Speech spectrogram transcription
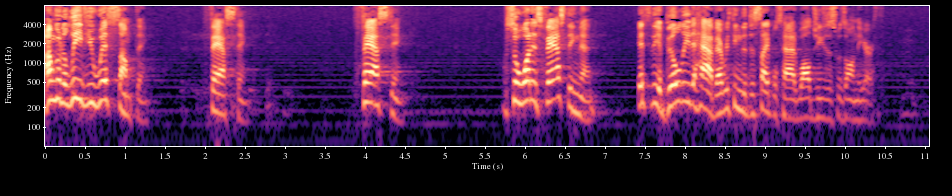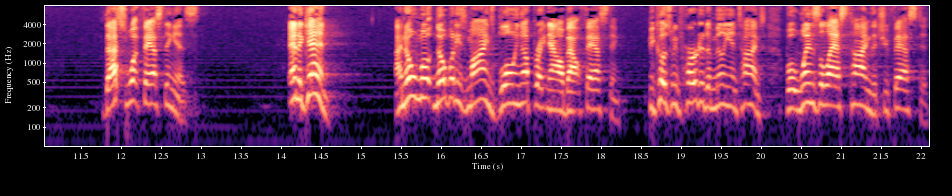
I'm going to leave you with something fasting. Fasting. So, what is fasting then? It's the ability to have everything the disciples had while Jesus was on the earth. That's what fasting is. And again, I know mo- nobody's mind's blowing up right now about fasting because we've heard it a million times. But when's the last time that you fasted?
